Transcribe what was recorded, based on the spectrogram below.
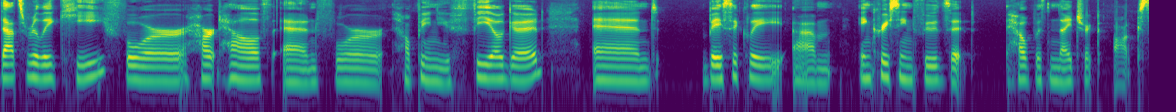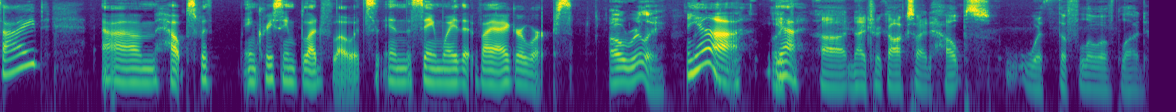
that's really key for heart health and for helping you feel good and basically um, increasing foods that help with nitric oxide um, helps with increasing blood flow. It's in the same way that Viagra works. Oh, really? Yeah. Like, yeah. Uh, nitric oxide helps with the flow of blood.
